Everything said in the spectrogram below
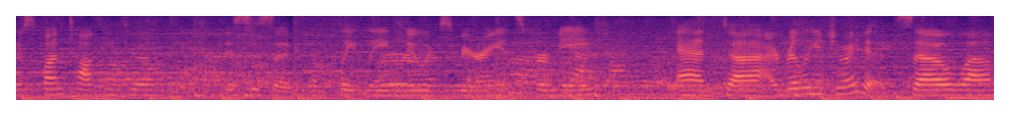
was fun talking to him. This is a completely new experience for me, and uh, I really enjoyed it. So um,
